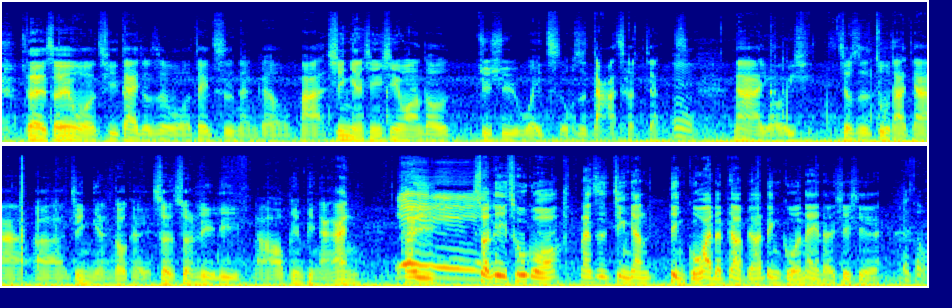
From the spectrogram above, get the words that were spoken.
对，所以我期待就是我这次能够把新年新希望都继续维持或是达成这样子。嗯，那有一些就是祝大家啊、呃今年都可以顺顺利利，然后平平安安，可以耶顺利出国，但是尽量订国外的票，不要订国内的，谢谢。为什么？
